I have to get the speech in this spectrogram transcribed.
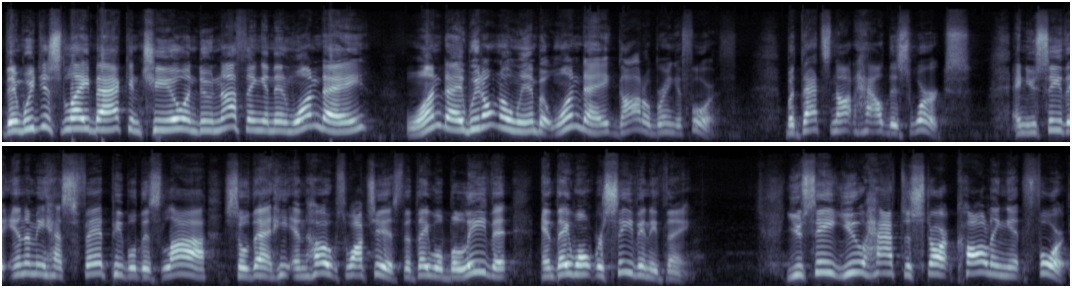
then we just lay back and chill and do nothing, and then one day, one day, we don't know when, but one day, God will bring it forth. But that's not how this works. And you see, the enemy has fed people this lie so that he, in hopes, watch this, that they will believe it and they won't receive anything. You see, you have to start calling it forth.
